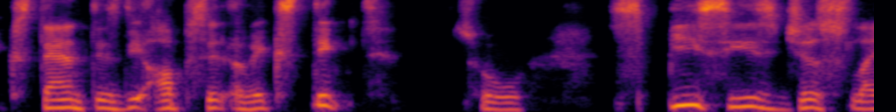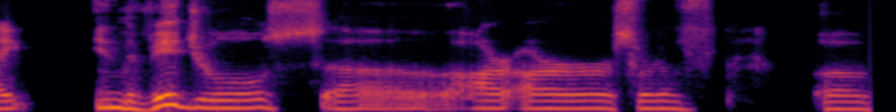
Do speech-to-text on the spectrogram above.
Extant is the opposite of extinct. So species, just like individuals, uh, are, are sort of uh,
